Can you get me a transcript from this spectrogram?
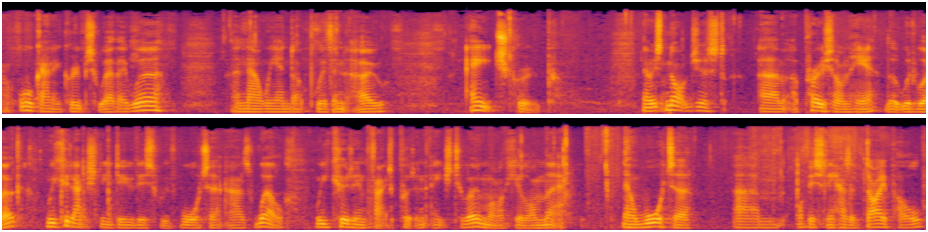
our organic groups where they were. And now we end up with an OH group. Now it's not just um, a proton here that would work. We could actually do this with water as well. We could in fact put an H2O molecule on there. Now water um, obviously has a dipole,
